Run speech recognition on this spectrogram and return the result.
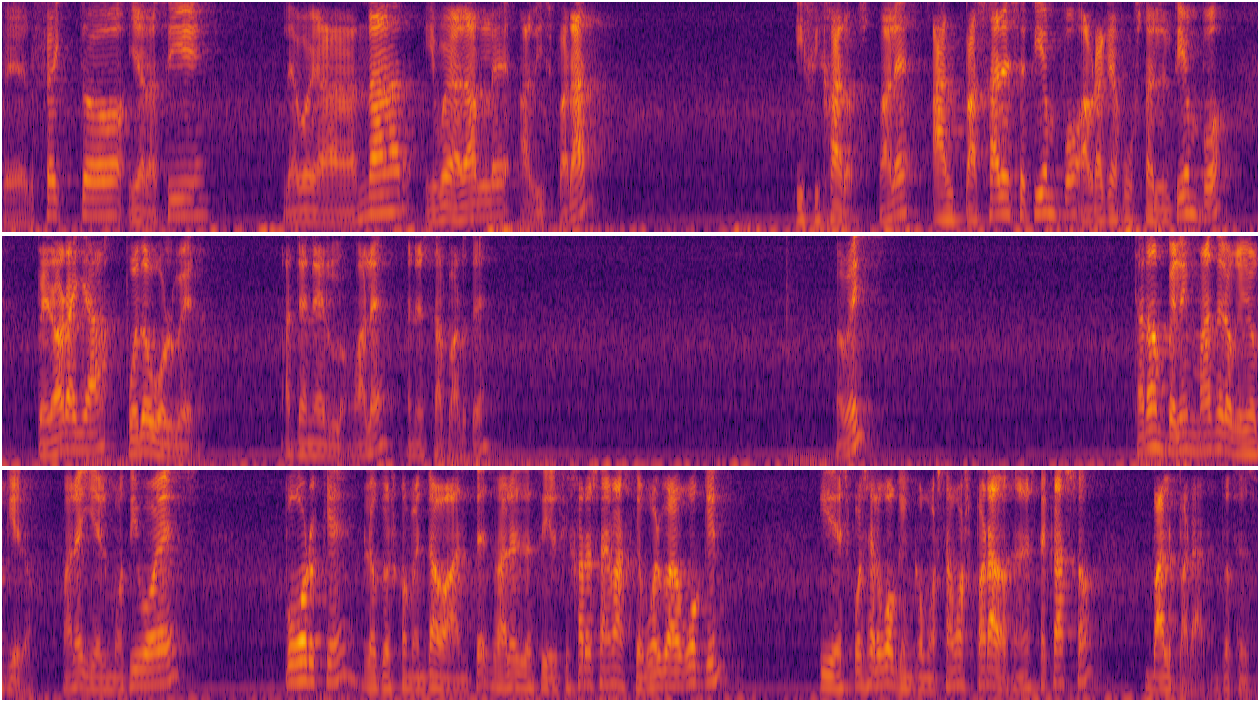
Perfecto. Y ahora sí, le voy a andar y voy a darle a disparar. Y fijaros, ¿vale? Al pasar ese tiempo, habrá que ajustar el tiempo, pero ahora ya puedo volver a tenerlo, ¿vale? En esta parte. ¿Lo veis? Tarda un pelín más de lo que yo quiero, ¿vale? Y el motivo es porque, lo que os comentaba antes, ¿vale? Es decir, fijaros además que vuelvo al walking y después el walking, como estamos parados en este caso, va al parar. Entonces,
